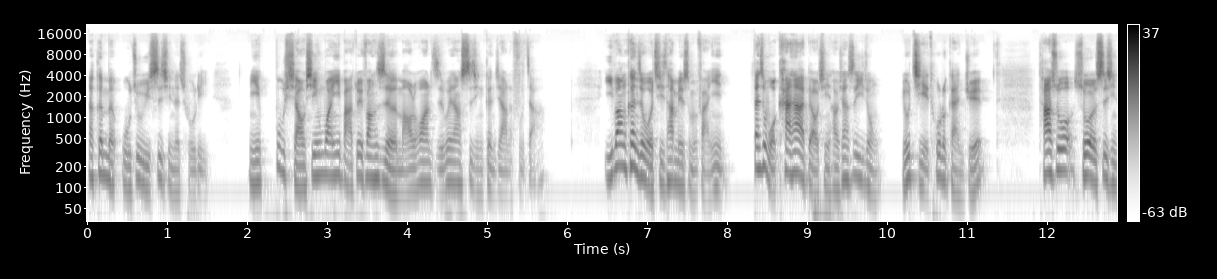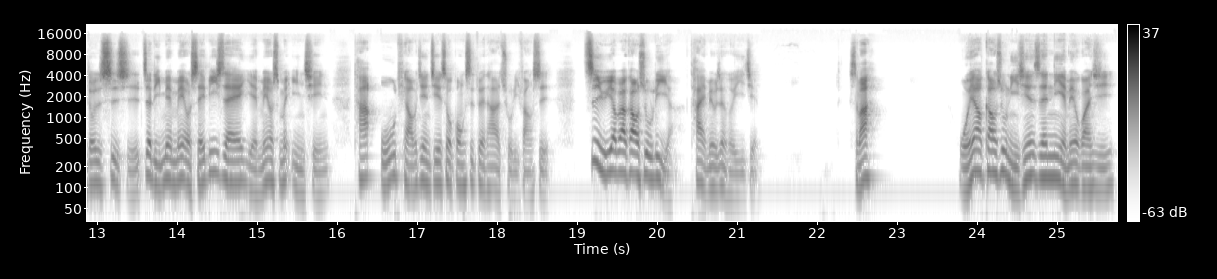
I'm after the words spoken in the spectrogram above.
那根本无助于事情的处理。你不小心，万一把对方惹毛的话，只会让事情更加的复杂。乙方看着我，其实他没有什么反应，但是我看他的表情，好像是一种有解脱的感觉。他说：“所有事情都是事实，这里面没有谁逼谁，也没有什么隐情。他无条件接受公司对他的处理方式。至于要不要告诉丽啊，他也没有任何意见。什么？我要告诉你先生，你也没有关系。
